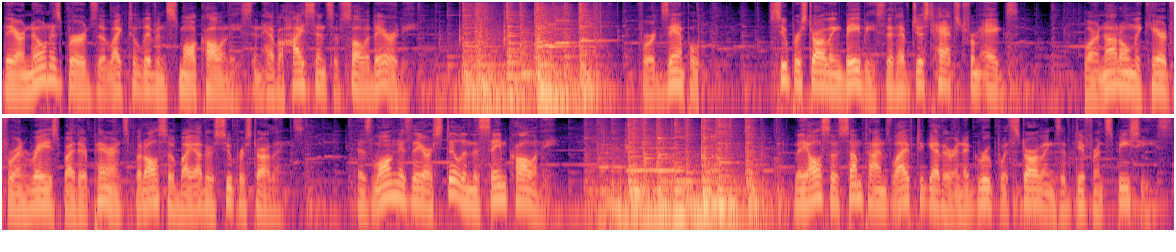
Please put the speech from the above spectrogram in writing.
they are known as birds that like to live in small colonies and have a high sense of solidarity. For example, superb starling babies that have just hatched from eggs are not only cared for and raised by their parents but also by other superb starlings, as long as they are still in the same colony. They also sometimes live together in a group with starlings of different species.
